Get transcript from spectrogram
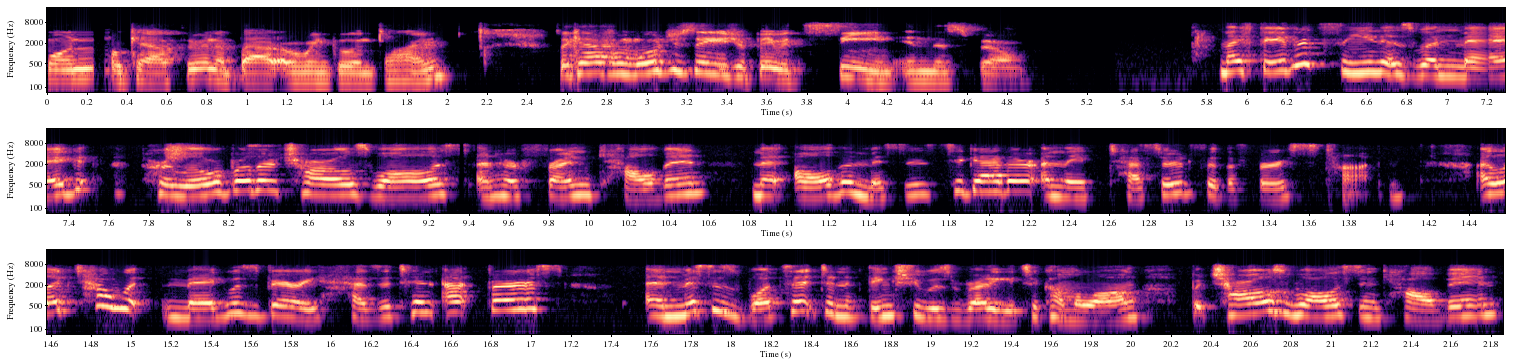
wonderful Kathryn about A Wrinkle in Time. So, Kathryn, what would you say is your favorite scene in this film? My favorite scene is when Meg, her little brother Charles Wallace, and her friend Calvin met all the misses together and they tessered for the first time. I liked how Meg was very hesitant at first, and Mrs. Whatsit didn't think she was ready to come along, but Charles Wallace and Calvin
